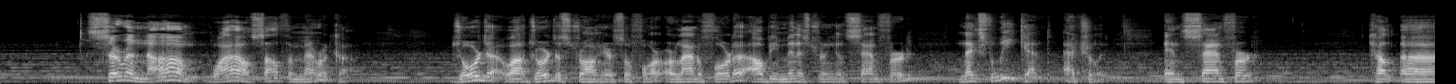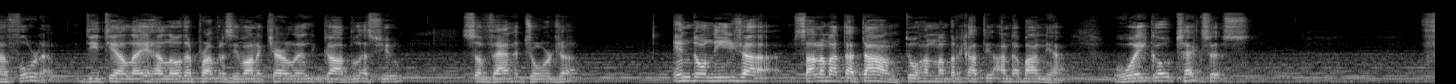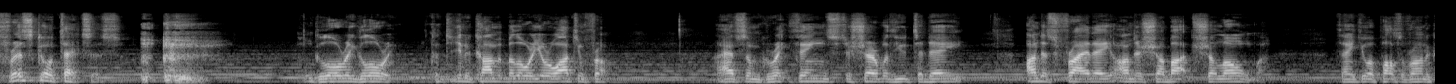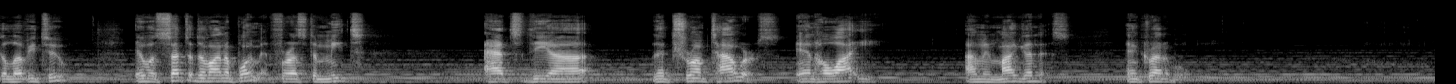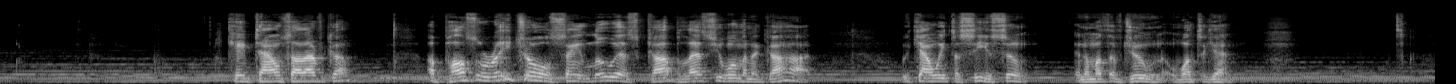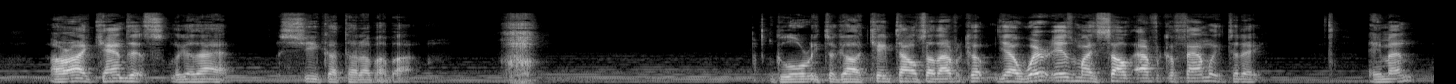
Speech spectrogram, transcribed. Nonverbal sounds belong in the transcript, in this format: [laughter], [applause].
Suriname. Wow, South America. Georgia. Wow, Georgia's strong here so far. Orlando, Florida. I'll be ministering in Sanford next weekend, actually. In Sanford, uh, Florida. DTLA, hello there, Prophetess Ivana Carolyn, God bless you. Savannah, Georgia. Indonesia, Salamat datang, Tuhan memberkati Anda banyak. Waco, Texas. Frisco, Texas. [clears throat] glory, glory. Continue to comment below where you're watching from. I have some great things to share with you today on this Friday, on this Shabbat Shalom. Thank you, Apostle Veronica. Love you too it was such a divine appointment for us to meet at the uh, the Trump Towers in Hawaii. I mean, my goodness, incredible. Cape Town, South Africa. Apostle Rachel, St. Louis, God bless you, woman of God. We can't wait to see you soon in the month of June once again. All right, Candace, look at that. Shikatarababa. Glory to God. Cape Town, South Africa. Yeah, where is my South Africa family today? Amen.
